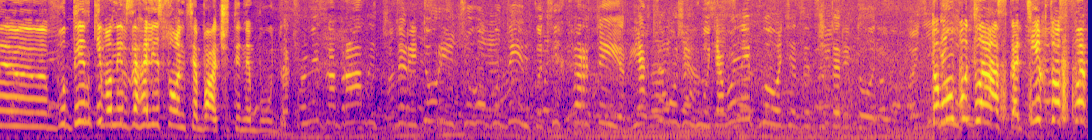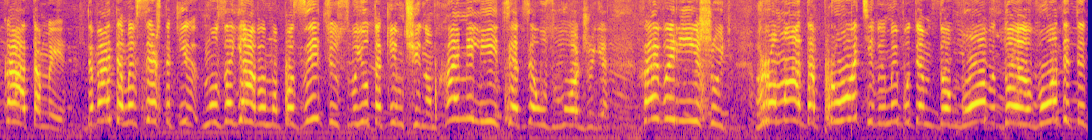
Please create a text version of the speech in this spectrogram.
е, будинків, вони взагалі сонця бачити не будуть. Вони забрали територію цього будинку, цих квартир. Як це може бути? А вони платять за цю територію. Тому, будь ласка, ті, хто з плакатами, давайте ми все ж таки ну заявимо позицію свою таким чином. Хай міліція це узгоджує, хай вирішують. Громада проти, і ми будемо домов... доводити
